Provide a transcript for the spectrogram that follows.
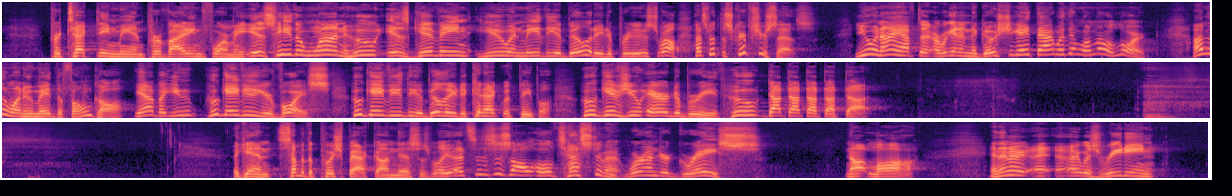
protecting me and providing for me? Is He the one who is giving you and me the ability to produce well? That's what the scripture says. You and I have to, are we going to negotiate that with Him? Well, no, Lord. I'm the one who made the phone call. Yeah, but you, who gave you your voice? Who gave you the ability to connect with people? Who gives you air to breathe? Who, dot, dot, dot, dot, dot. Again, some of the pushback on this is well, this is all Old Testament. We're under grace, not law. And then I, I, was reading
